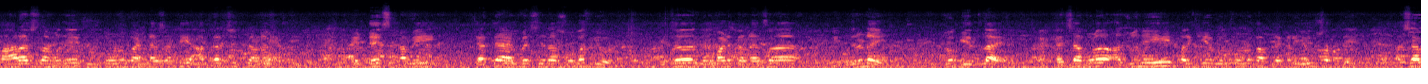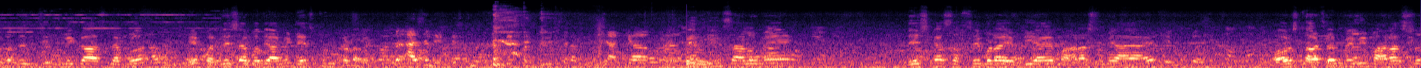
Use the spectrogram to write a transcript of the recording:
महाराष्ट्रामध्ये गुंतवणूक आणण्यासाठी आकर्षित करण्यासाठी हे डेस्क आम्ही त्या त्या एम्बेसीना सोबत घेऊन इथं निर्माण करण्याचा निर्णय जो घेतला आहे त्याच्यामुळं अजूनही परकीय गुंतवणूक आपल्याकडे येऊ शकते अशा पद्धतीची भूमिका असल्यामुळं हे परदेशामध्ये आम्ही डेस्क सुरू करणार पिछले तीन सालों में देश का सबसे बड़ा एफ महाराष्ट्र में आया है और स्टार्टअप में भी महाराष्ट्र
